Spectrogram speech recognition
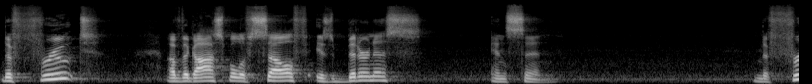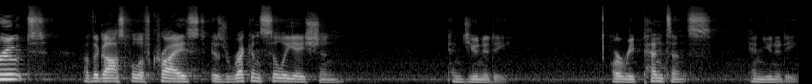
The fruit of the gospel of self is bitterness and sin. And the fruit of the gospel of Christ is reconciliation and unity, or repentance and unity.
